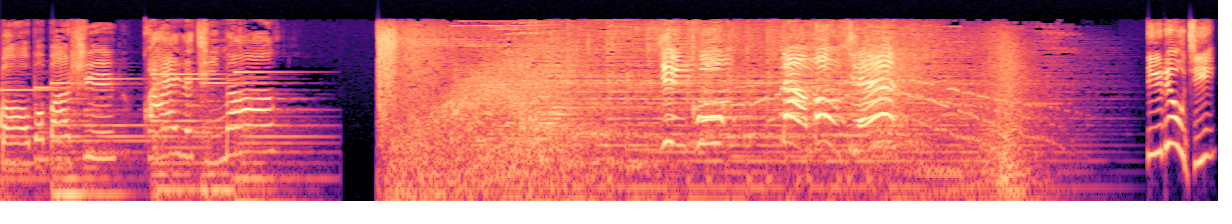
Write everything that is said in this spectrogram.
宝宝巴士快乐启蒙，星空大冒险第六集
